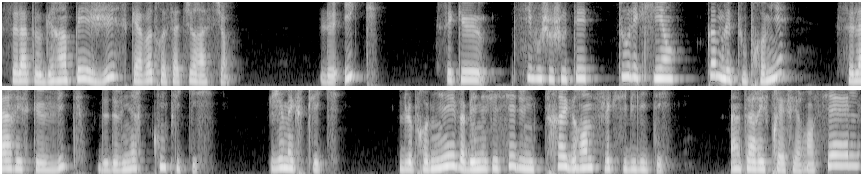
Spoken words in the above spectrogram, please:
Cela peut grimper jusqu'à votre saturation. Le hic, c'est que si vous chouchoutez tous les clients comme le tout premier, cela risque vite de devenir compliqué. Je m'explique. Le premier va bénéficier d'une très grande flexibilité. Un tarif préférentiel,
